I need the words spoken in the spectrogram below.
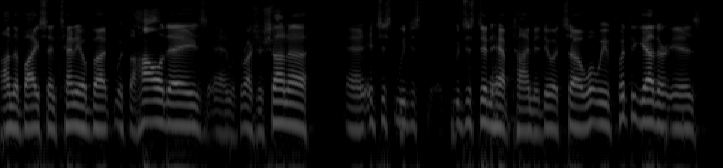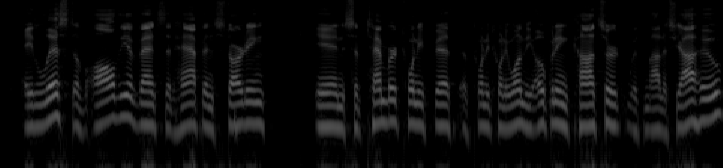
on the bicentennial. But with the holidays and with Rosh Hashanah, and it just we just we just didn't have time to do it. So what we've put together is a list of all the events that happened starting in September 25th of 2021, the opening concert with Modest Yahoo.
